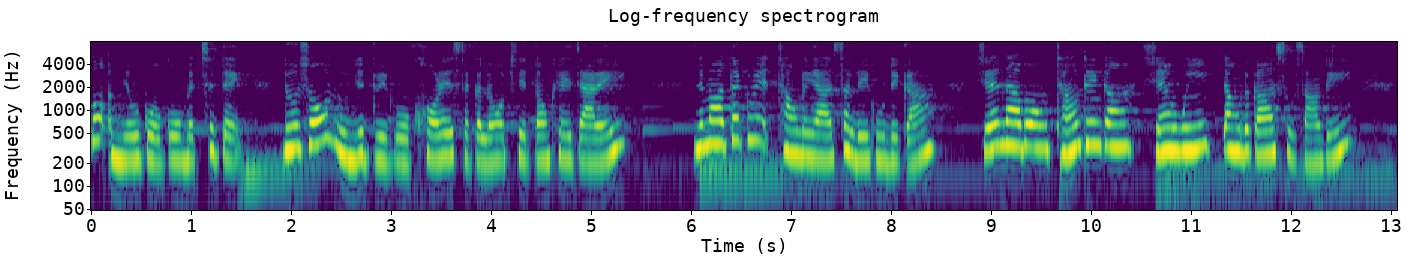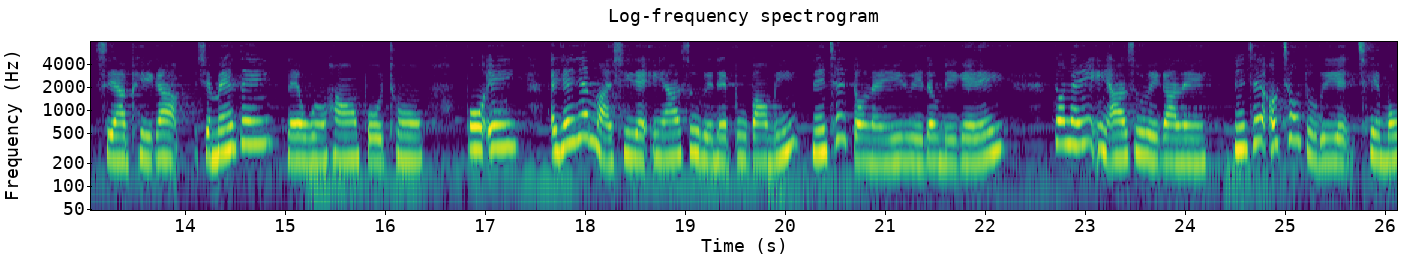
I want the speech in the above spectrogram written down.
ကို့အမျိုးကိုကိုမချစ်တဲ့လူဆိုးလူညစ်တွေကိုခေါ်တဲ့စကားလုံးအဖြစ်သုံးခဲ့ကြတယ်မြန်မာတက္ကရာ1914ခုနှစ်ကရဲနာဘုံထောင်းတင်းကားရန်ဝင်းတောင်တကားဆူဆောင်သည် ဆရာဖေကရမဲသိန်းလေဝန်ဟောင်းပိုထွန်းပိုအင်းအရရက်မှရှိတဲ့အင်အားစုတွေနဲ့ပူးပေါင်းပြီးနေချက်တော်လန်ရေးတွေလုပ်နေခဲ့တယ်။တော်လန်ရေးအင်အားစုတွေကလည်းနေချက်အုပ်ချုပ်သူတွေရဲ့ခြေမုံ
